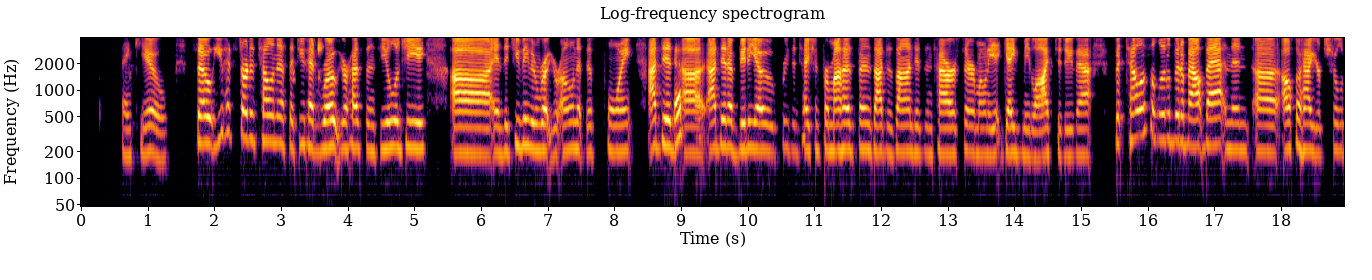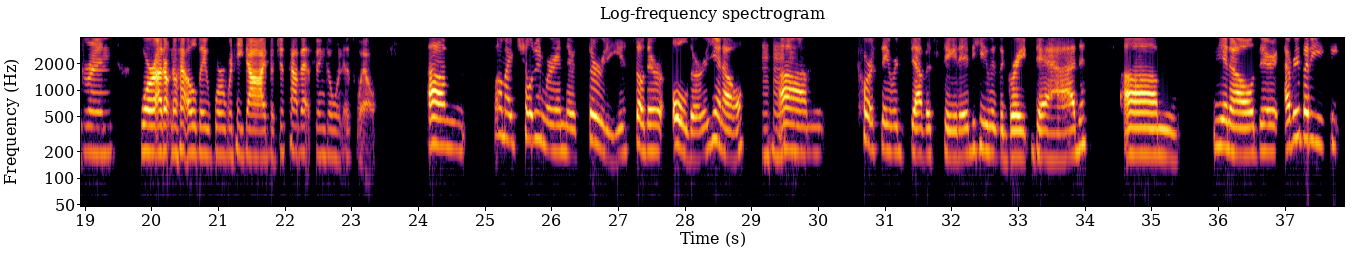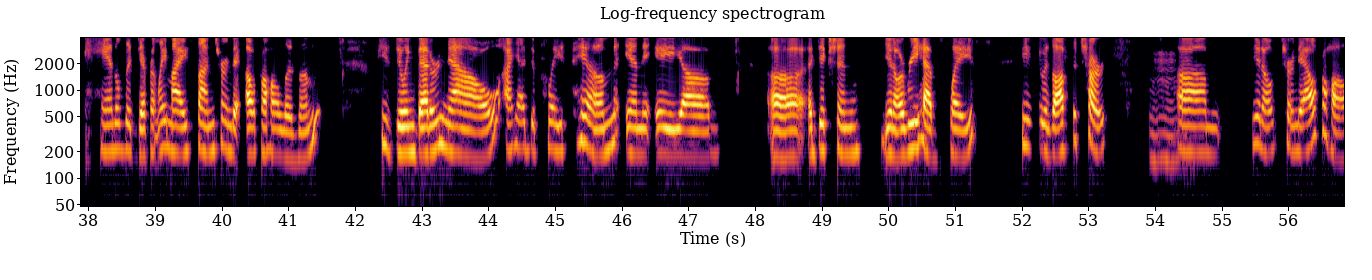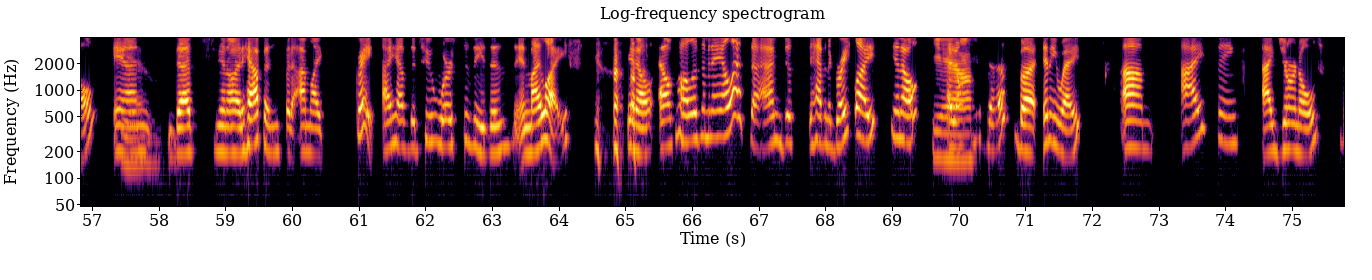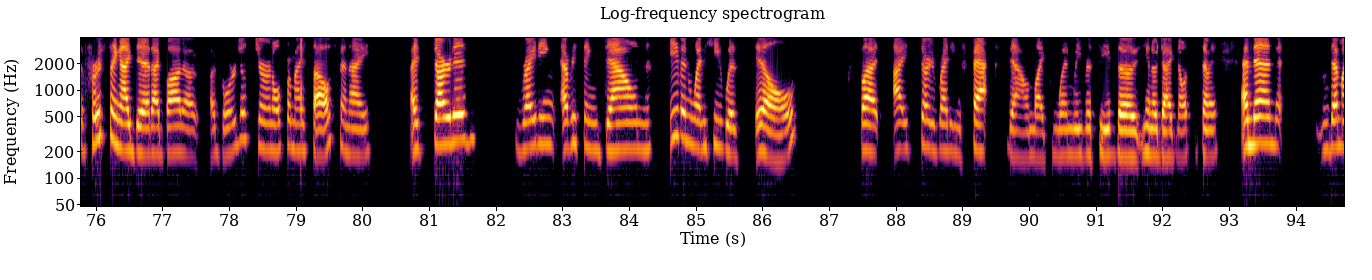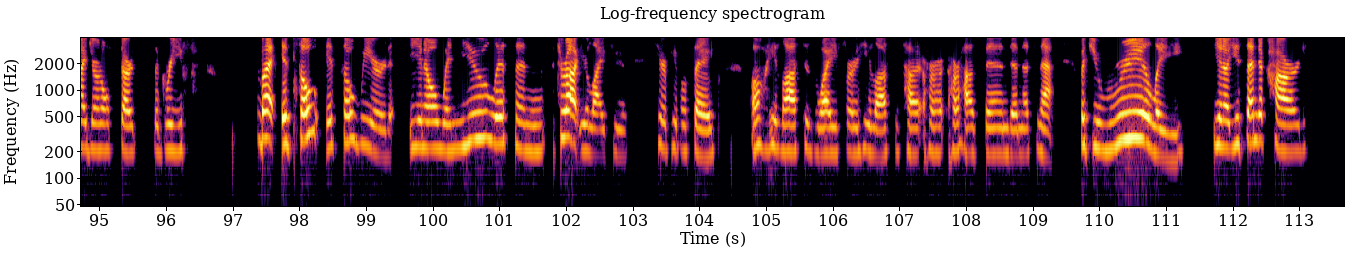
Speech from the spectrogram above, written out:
Thank you. So you had started telling us that you had wrote your husband's eulogy, uh, and that you've even wrote your own at this point. I did. Yep. Uh, I did a video presentation for my husband's. I designed his entire ceremony. It gave me life to do that. But tell us a little bit about that, and then uh, also how your children were. I don't know how old they were when he died, but just how that's been going as well. Um. Well, my children were in their 30s, so they're older, you know. Mm-hmm. Um, of course, they were devastated. He was a great dad. Um, you know, there everybody handles it differently. My son turned to alcoholism. He's doing better now. I had to place him in a um, uh, addiction, you know, a rehab place. He, was off the charts. Mm-hmm. Um, you know, turned to alcohol and yeah. that's you know it happens but i'm like great i have the two worst diseases in my life. You know alcoholism and als i'm just having a great life you know? Yeah i don't do this but anyway um i think i journaled. The first thing i did i bought a, a gorgeous journal for myself and i i started writing everything down even when he was ill but I started writing facts down, like when we received the, you know, diagnosis. And then, then my journal starts the grief. But it's so, it's so weird. You know, when you listen throughout your life, you hear people say, oh, he lost his wife or he lost his, her, her husband and this and that. But you really, you know, you send a card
